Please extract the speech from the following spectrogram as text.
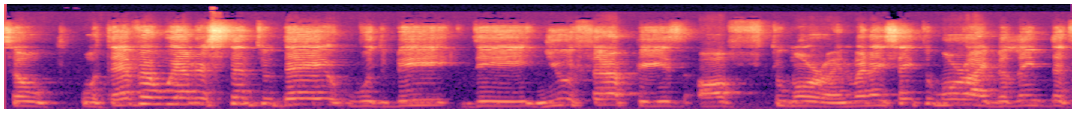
So whatever we understand today would be the new therapies of tomorrow. And when I say tomorrow, I believe that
